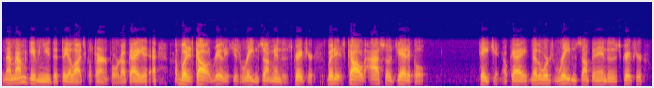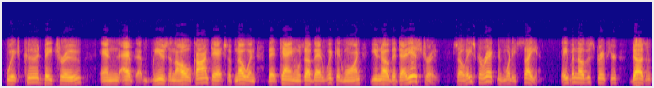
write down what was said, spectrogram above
now I'm giving you the theological term for it. Okay, what it's called really it's just reading something into the Scripture, but it's called eisegetical teaching. Okay. In other words, reading something into the Scripture which could be true, and using the whole context of knowing that Cain was of that wicked one, you know that that is true. So he's correct in what he's saying, even though the scripture doesn't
